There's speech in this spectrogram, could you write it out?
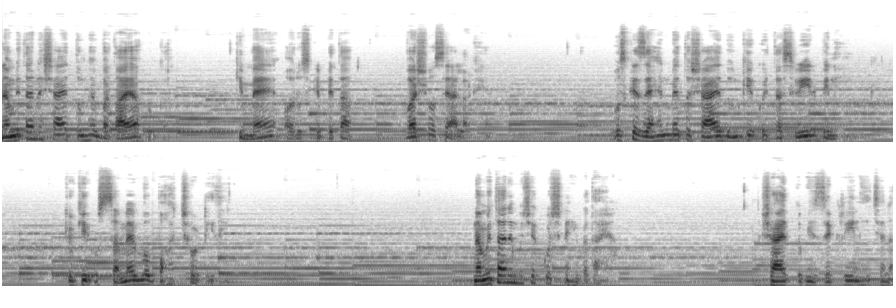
नमिता ने शायद तुम्हें बताया होगा कि मैं और उसके पिता वर्षों से अलग हैं। उसके जहन में तो शायद उनकी कोई तस्वीर भी नहीं, क्योंकि उस समय वो बहुत छोटी थी। नमिता ने मुझे कुछ नहीं बताया। शायद कभी ज़िक्र ही नहीं चला।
